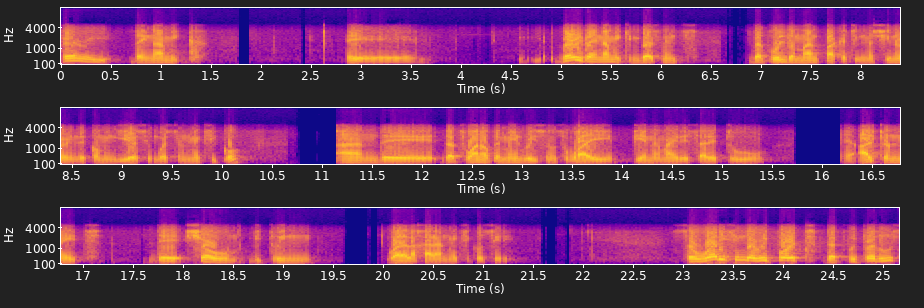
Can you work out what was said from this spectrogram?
very dynamic uh very dynamic investments that will demand packaging machinery in the coming years in Western Mexico. And uh, that's one of the main reasons why PMMI decided to uh, alternate the show between Guadalajara and Mexico City. So what is in the report that we produced?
